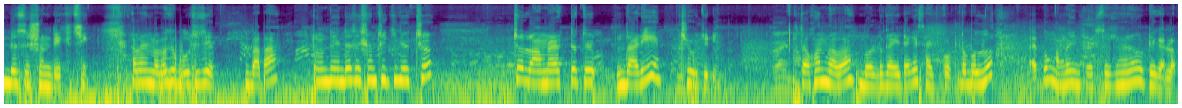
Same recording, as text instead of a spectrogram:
ইন্টারসেকশন দেখেছি। আবার আমি বাবাকে বলছি যে, বাবা, তুমি তো ইন্টারসেকশন ঠিকই দেখছ। চলো আমরা একটাতে দাঁড়িয়ে ছবি তুলি। তখন বাবা বলল, গাড়িটাকে সাইড করতে বলল এবং আমরা ইন্টারসেকশনে উঠে গেলাম।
